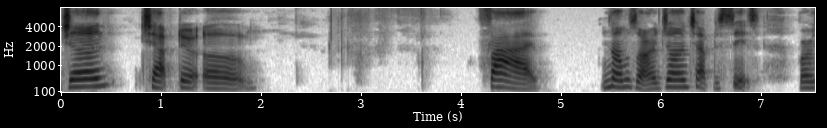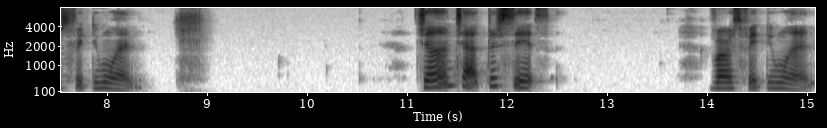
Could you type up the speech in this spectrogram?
John chapter um 5. No, I'm sorry, John chapter 6, verse 51. John chapter 6, verse 51.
